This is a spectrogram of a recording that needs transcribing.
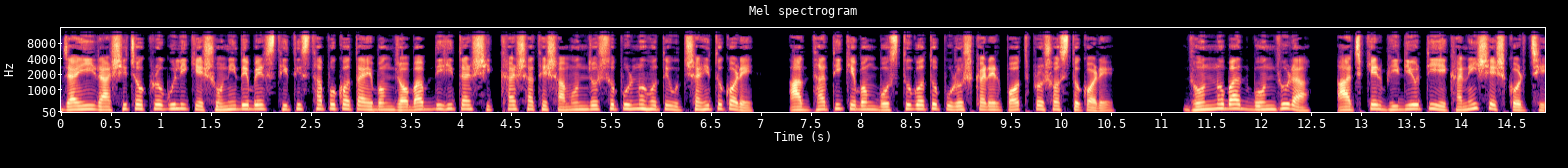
যা এই রাশিচক্রগুলিকে শনিদেবের স্থিতিস্থাপকতা এবং জবাবদিহিতার শিক্ষার সাথে সামঞ্জস্যপূর্ণ হতে উৎসাহিত করে, আধ্যাত্মিক এবং বস্তুগত পুরস্কারের পথ প্রশস্ত করে। ধন্যবাদ বন্ধুরা, আজকের ভিডিওটি এখানেই শেষ করছি।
